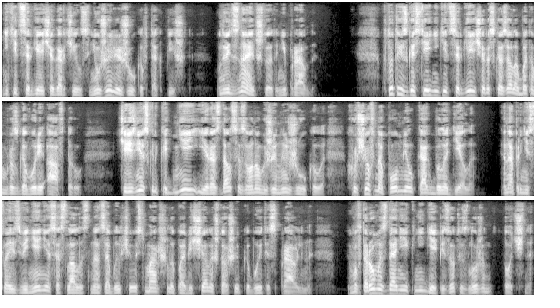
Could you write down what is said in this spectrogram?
Никита Сергеевич огорчился. Неужели Жуков так пишет? Он ведь знает, что это неправда. Кто-то из гостей Никиты Сергеевича рассказал об этом разговоре автору. Через несколько дней и раздался звонок жены Жукова. Хрущев напомнил, как было дело. Она принесла извинения, сослалась на забывчивость маршала, пообещала, что ошибка будет исправлена. Во втором издании книги эпизод изложен точно.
